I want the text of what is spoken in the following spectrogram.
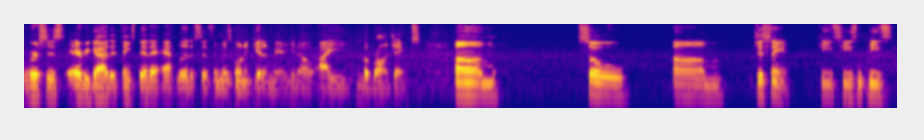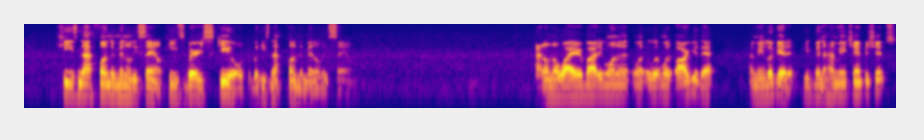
versus every guy that thinks that their athleticism is going to get them there, you know, i.e. LeBron James. Um, so um, just saying, he's he's he's he's not fundamentally sound. He's very skilled, but he's not fundamentally sound. I don't know why everybody want to want to argue that. I mean, look at it. He's been to how many championships?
